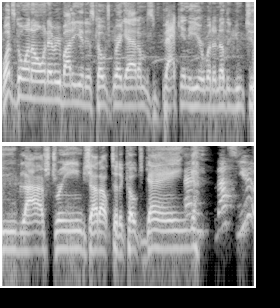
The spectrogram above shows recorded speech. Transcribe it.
What's going on, everybody? It is Coach Greg Adams back in here with another YouTube live stream. Shout out to the Coach Gang. And that's you.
